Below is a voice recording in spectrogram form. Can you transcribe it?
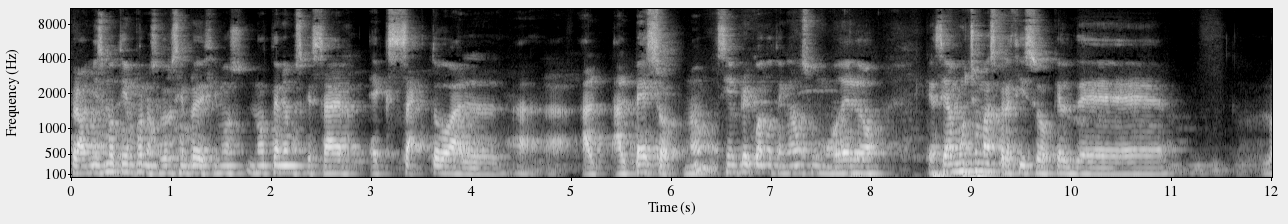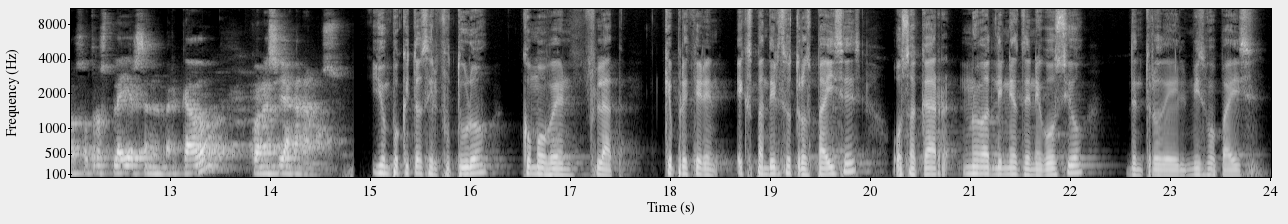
pero al mismo tiempo nosotros siempre decimos no tenemos que ser exacto al, al, al, peso, ¿no? Siempre y cuando tengamos un modelo que sea mucho más preciso que el de los otros players en el mercado, con eso ya ganamos. Y un poquito hacia el futuro, ¿cómo ven Flat? ¿Qué prefieren? ¿Expandirse a otros países o sacar nuevas líneas de negocio dentro del mismo país?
